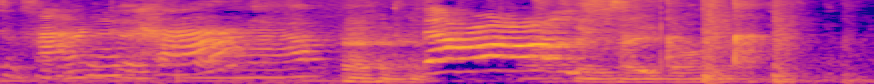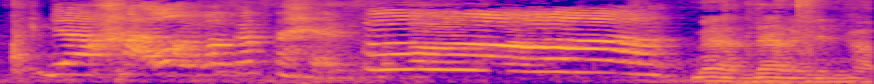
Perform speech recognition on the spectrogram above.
สุขสันต์วันเกิดครับดาว เซอร์ไพรส์น้องนะ เดี๋ยวหาว่ามันก็แตก แม่แม่เรากินข้าว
